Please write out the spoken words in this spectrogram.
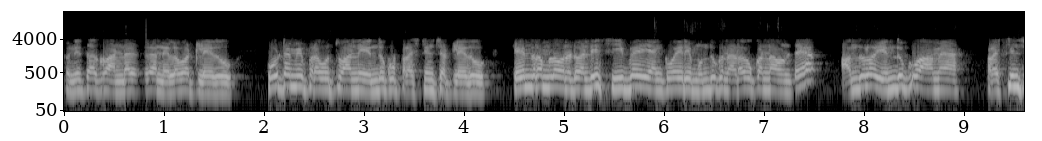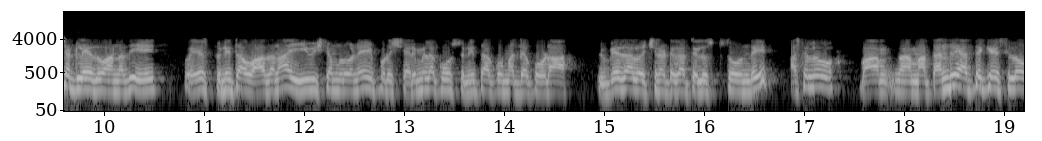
సునీతకు అండగా నిలవట్లేదు? కూటమి ప్రభుత్వాన్ని ఎందుకు ప్రశ్నించట్లేదు? కేంద్రంలో ఉన్నటువంటి సిబిఐ ఎంక్వైరీ ముందుకు నడవకుండా ఉంటే అందులో ఎందుకు ఆమె ప్రశ్నించట్లేదు అన్నది వైఎస్ సునీత వాదన? ఈ విషయంలోనే ఇప్పుడు షర్మిలకు సునీతకు మధ్య కూడా విభేదాలు వచ్చినట్టుగా తెలుస్తుంది అసలు మా- మా తండ్రి హత్య కేసులో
